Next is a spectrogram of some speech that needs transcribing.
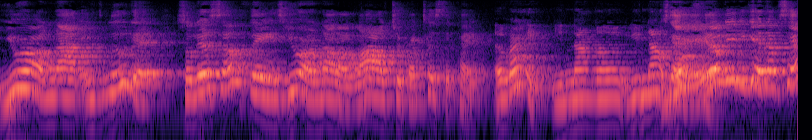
You are not included. So there's some things you are not allowed to participate. All right, you're not gonna. You're not. So you don't need to get upset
